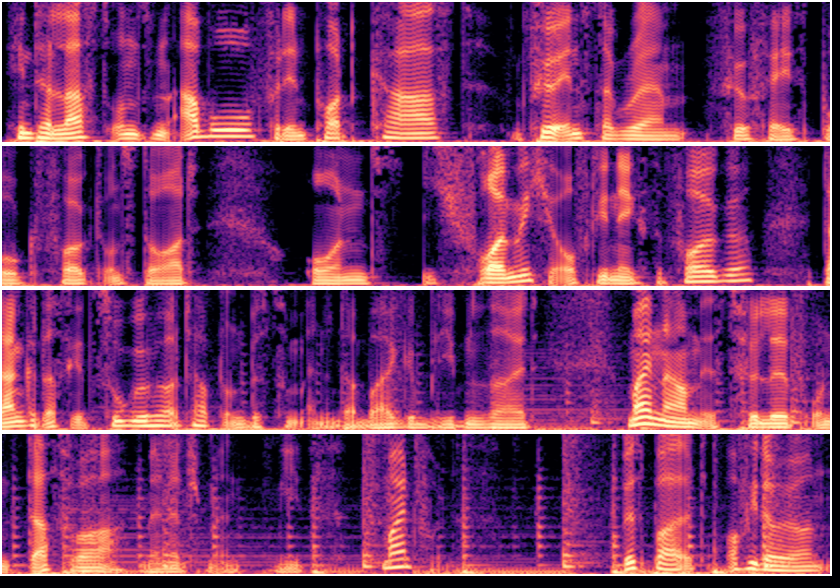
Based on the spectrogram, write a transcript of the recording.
Hinterlasst uns ein Abo für den Podcast, für Instagram, für Facebook, folgt uns dort. Und ich freue mich auf die nächste Folge. Danke, dass ihr zugehört habt und bis zum Ende dabei geblieben seid. Mein Name ist Philipp und das war Management Meets Mindfulness. Bis bald, auf Wiederhören.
